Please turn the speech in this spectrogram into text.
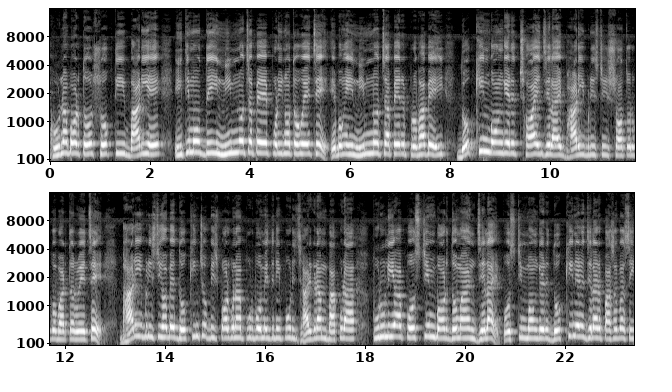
ঘূর্ণাবর্ত শক্তি বাড়িয়ে ইতিমধ্যেই নিম্নচাপে পরিণত হয়েছে এবং এই নিম্নচাপের প্রভাবেই দক্ষিণবঙ্গের ছয় জেলায় ভারী বৃষ্টির সতর্কবার্তা রয়েছে। ভারী বৃষ্টি হবে দক্ষিণ চব্বিশ পরগনা, পূর্ব মেদিনীপুর, ঝাড়গ্রাম, বাঁকুড়া পুরুলিয়া, পশ্চিম বর্ধমান জেলায় পশ্চিমবঙ্গের দক্ষিণের জেলার পাশাপাশি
